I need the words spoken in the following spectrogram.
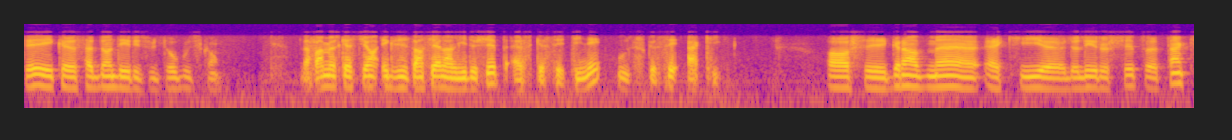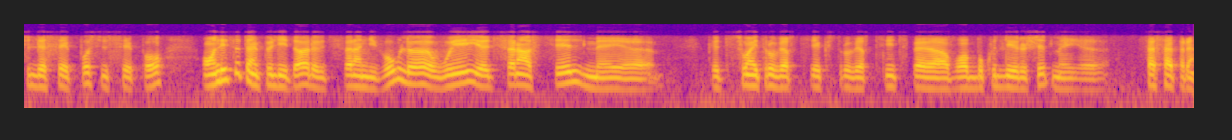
fait et que ça donne des résultats au bout du compte. La fameuse question existentielle en leadership, est-ce que c'est inné ou est-ce que c'est acquis? Ah, c'est grandement acquis, euh, le leadership. Tant que tu ne le sais pas, tu ne le sais pas. On est tous un peu leader à différents niveaux. Là. Oui, il y a différents styles, mais euh, que tu sois introverti, extroverti, tu peux avoir beaucoup de leadership, mais euh, ça s'apprend.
